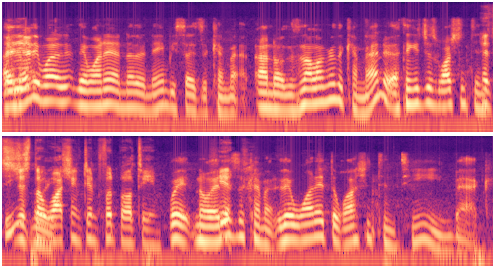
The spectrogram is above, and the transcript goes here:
I know Yeah. they wanted they wanted another name besides the command. Oh no, it's no longer the Commander. I think it's just Washington. It's team. just the wait. Washington football team. Wait, no, it is Yeah. the Commander. They wanted the Washington team back.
